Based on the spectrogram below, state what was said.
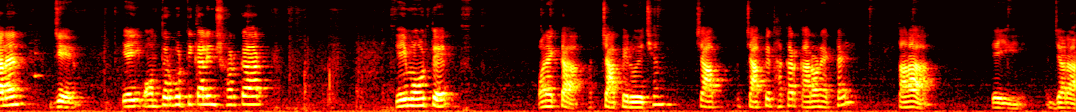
জানেন যে এই অন্তর্বর্তীকালীন সরকার এই মুহূর্তে অনেকটা চাপে রয়েছেন। চাপ, চাপে থাকার কারণ একটাই, তারা এই যারা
